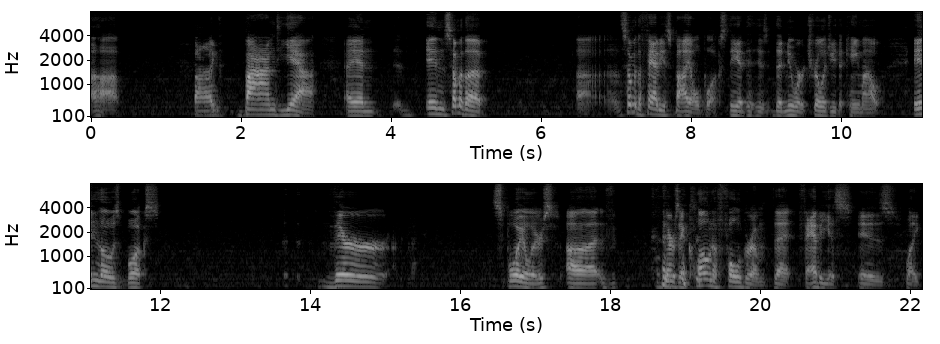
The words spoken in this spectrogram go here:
uh Bond. like bond yeah and in some of the some of the fabius bile books had his the newer trilogy that came out in those books they're spoilers uh there's a clone of fulgrim that fabius is like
